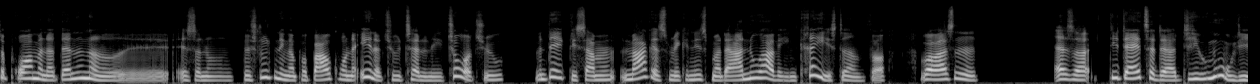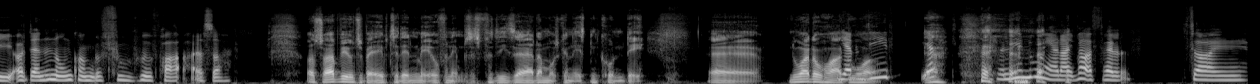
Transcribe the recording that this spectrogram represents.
så prøver man at danne noget, øh, altså nogle beslutninger på baggrund af 21-tallene i 22, men det er ikke de samme markedsmekanismer, der er. Nu har vi en krig i stedet for, hvor sådan, altså, de data der, de er umulige at danne nogen konklusion ud fra, altså. Og så er vi jo tilbage til den mavefornemmelse, fordi så er der måske næsten kun det. Uh, nu har du... Har, Jamen du har, lige, ja, men lige nu er der i hvert fald. Så, øh,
